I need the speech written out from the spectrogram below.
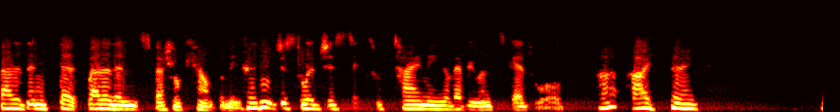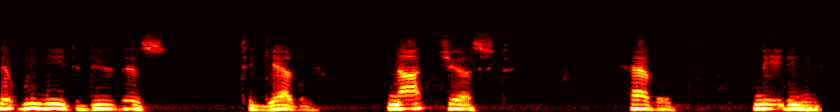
Rather than, that, rather than special council meetings? I think just logistics with timing of everyone's schedules. I, I think that we need to do this together, not just have a meeting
